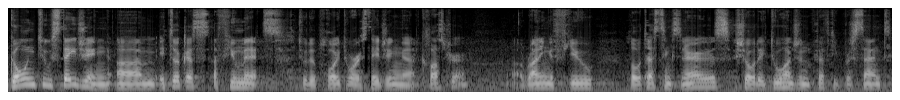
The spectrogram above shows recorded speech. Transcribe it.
Going to staging, um, it took us a few minutes to deploy to our staging uh, cluster. Uh, running a few load testing scenarios showed a 250%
